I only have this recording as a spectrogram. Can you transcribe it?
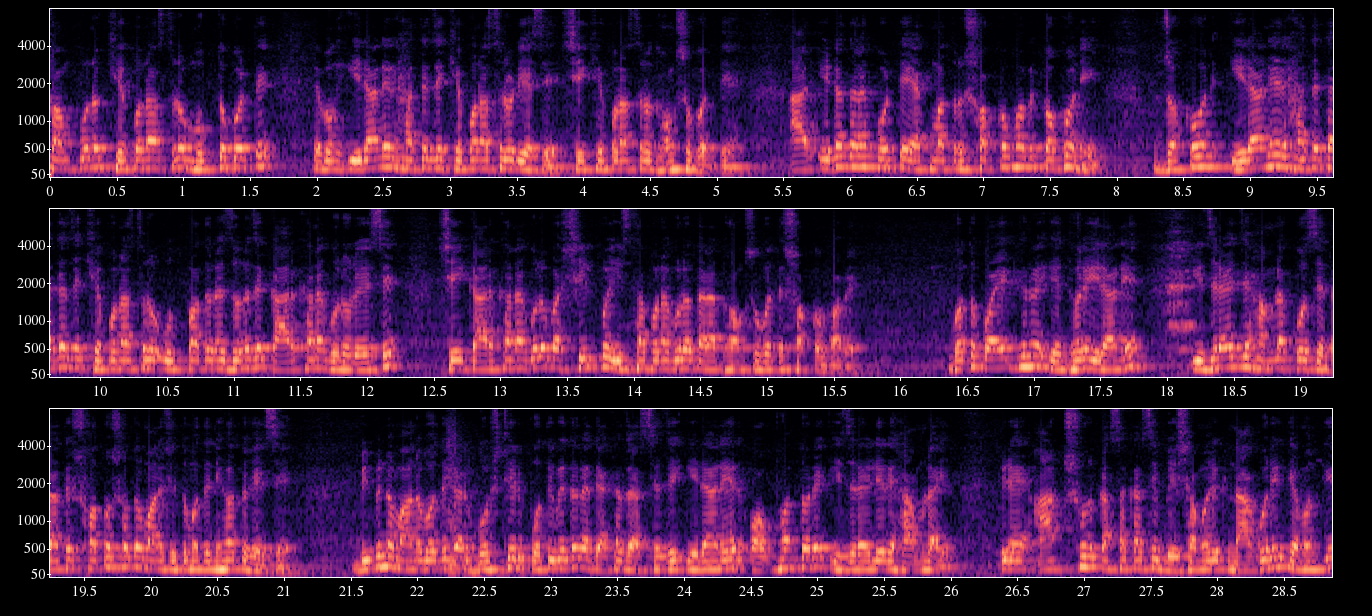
সম্পূর্ণ ক্ষেপণাস্ত্র মুক্ত করতে এবং ইরানের হাতে যে ক্ষেপণাস্ত্র রয়েছে, সেই ক্ষেপণাস্ত্র ধ্বংস করতে। আর এটা তারা করতে একমাত্র সক্ষম হবে তখনই যখন ইরানের হাতে থাকা যে ক্ষেপণাস্ত্র উৎপাদনের জন্য যে কারখানাগুলো রয়েছে, সেই কারখানাগুলো বা শিল্প স্থাপনাগুলো তারা ধ্বংস করতে সক্ষম হবে। গত কয়েকদিন ধরে ইরানে ইসরায়েল যে হামলা করছে, তাতে শত শত মানুষ ইতিমধ্যে নিহত হয়েছে। বিভিন্ন মানবাধিকার গোষ্ঠীর প্রতিবেদনে দেখা যাচ্ছে যে ইরানের অভ্যন্তরে ইসরায়েলের হামলায় প্রায় আটশোর কাছাকাছি বেসামরিক নাগরিক, এমনকি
